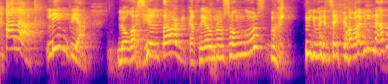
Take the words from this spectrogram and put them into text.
¡Hala! ¡Limpia! Luego así estaba, que cogía unos hongos, porque ni me secaba ni nada.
